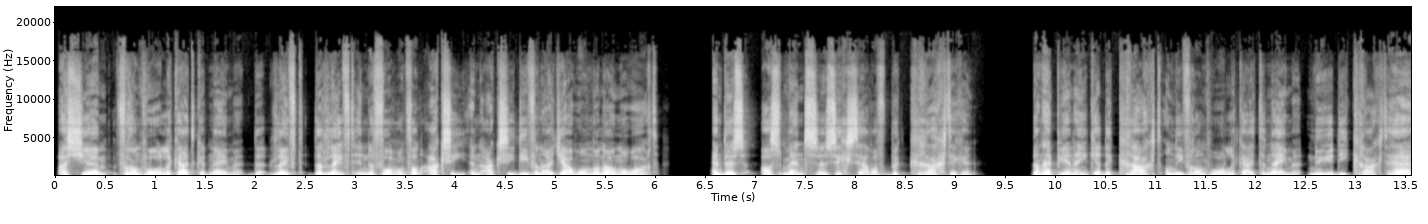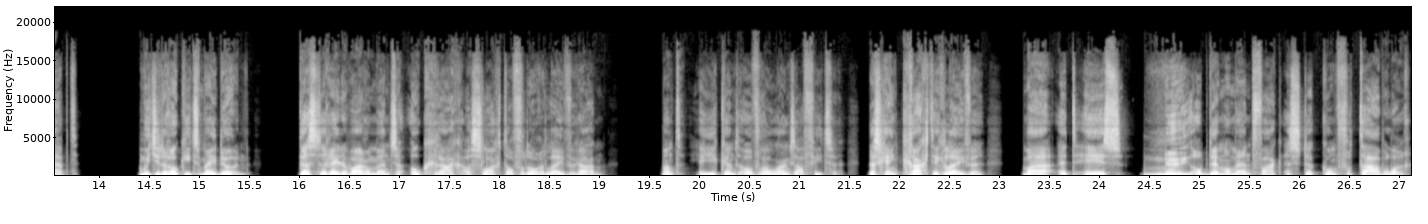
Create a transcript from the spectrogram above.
als je verantwoordelijkheid kunt nemen, dat leeft, dat leeft in de vorm van actie. Een actie die vanuit jou ondernomen wordt. En dus als mensen zichzelf bekrachtigen, dan heb je in één keer de kracht om die verantwoordelijkheid te nemen. Nu je die kracht hebt, moet je er ook iets mee doen. Dat is de reden waarom mensen ook graag als slachtoffer door het leven gaan. Want je kunt overal langs affietsen. Dat is geen krachtig leven, maar het is nu op dit moment vaak een stuk comfortabeler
